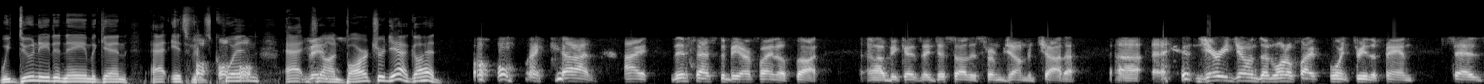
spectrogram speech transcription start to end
we do need a name again. At it's Vince Oh, Quinn. At Vince. John Barchard. Yeah, go ahead. Oh my God! I this has to be our final thought uh, because I just saw this from John Machota. Uh, Jerry Jones on 105.3 The Fan says,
